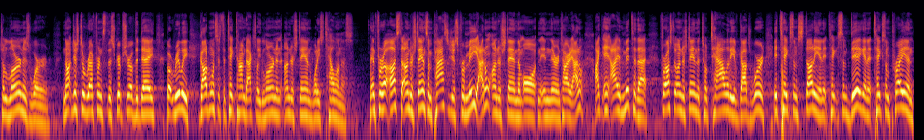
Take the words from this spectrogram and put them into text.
To learn his word, not just to reference the scripture of the day, but really, God wants us to take time to actually learn and understand what he's telling us. And for us to understand some passages, for me, I don't understand them all in, their entirety. I, don't, I, I admit to that. For us to understand the totality of God's word, it takes some studying, it takes some digging, it takes some praying.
